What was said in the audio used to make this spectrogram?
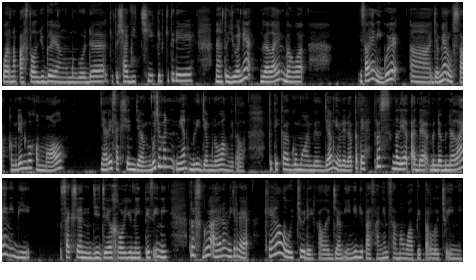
warna pastel juga yang menggoda, gitu, shabby chic, gitu-gitu deh. Nah tujuannya nggak lain bahwa misalnya nih gue uh, jamnya rusak kemudian gue ke mall nyari section jam. Gue cuman niat beli jam doang gitu loh. Ketika gue mau ngambil jam ya udah dapet ya. Terus ngelihat ada benda-benda lain nih di section Jijeko Unitis ini. Terus gue akhirnya mikir kayak kayak lucu deh kalau jam ini dipasangin sama wallpaper lucu ini.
